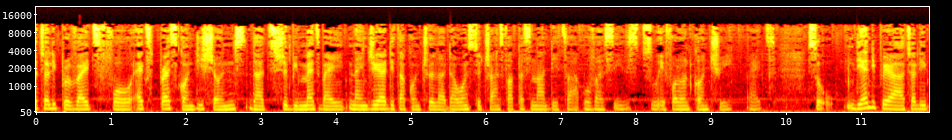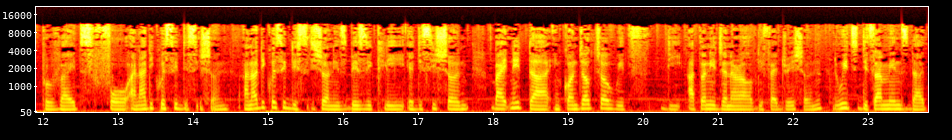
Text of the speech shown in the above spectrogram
actually provides for express conditions that should be met by a Nigeria data controller that wants to transfer personal data overseas to a foreign country, right? So the NDPR actually provides for an adequacy decision. An adequacy decision is basically a decision by NITDA in conjunction with the Attorney General of the Federation, which determines that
